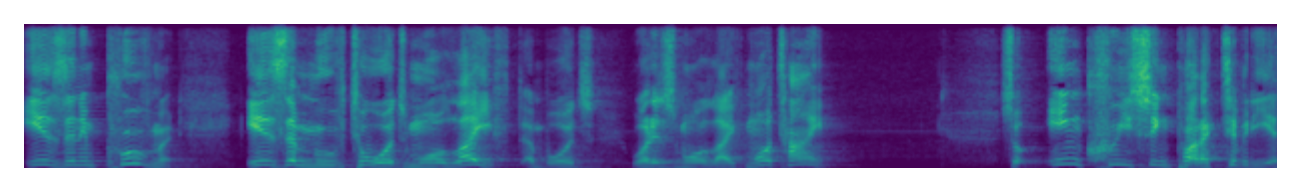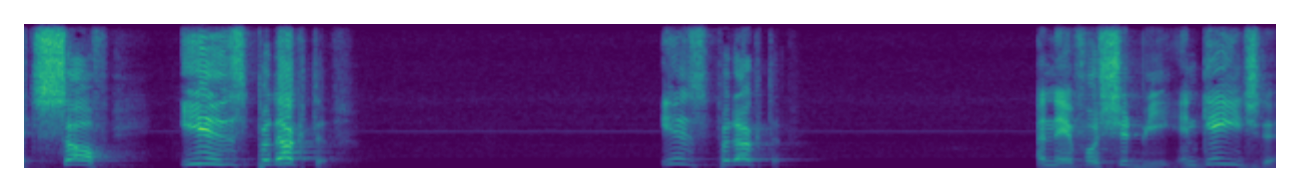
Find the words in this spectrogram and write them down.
is an improvement, is a move towards more life, towards what is more life, more time. So increasing productivity itself is productive. Is productive. And therefore should be engaged in.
